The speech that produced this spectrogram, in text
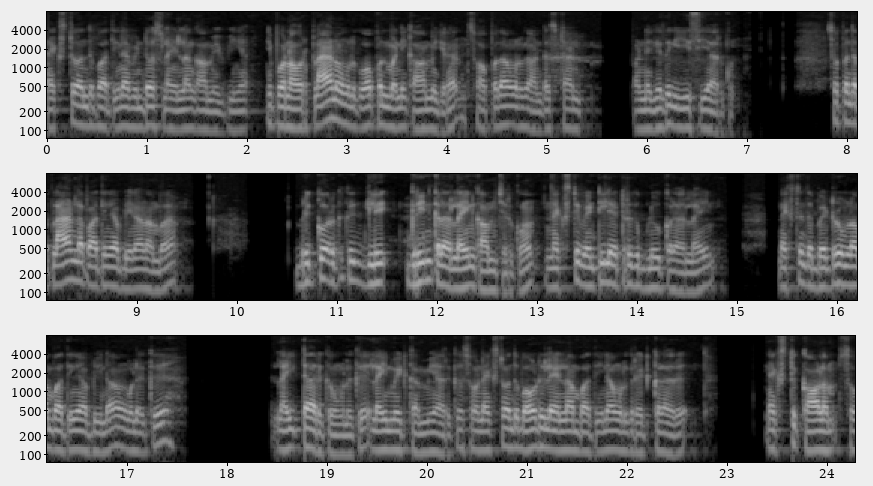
நெக்ஸ்ட்டு வந்து பார்த்தீங்கன்னா விண்டோஸ் லைன்லாம் காமிப்பீங்க. இப்போ நான் ஒரு பிளான் உங்களுக்கு ஓப்பன் பண்ணி காமிக்கிறேன். ஸோ அப்போ தான் உங்களுக்கு அண்டர்ஸ்டாண்ட் பண்ணிக்கிறதுக்கு ஈஸியாக இருக்கும். ஸோ இப்போ இந்த பிளானில் பார்த்தீங்க அப்படின்னா நம்ம பிரிக் ஒர்க்குக்கு க்ளீ க்ரீன் கலர் லைன் காமிச்சிருக்கோம். நெக்ஸ்ட்டு வென்டிலேட்டருக்கு ப்ளூ கலர் லைன் நெக்ஸ்ட் இந்த பெட்ரூம்லாம் பார்த்தீங்க அப்படின்னா உங்களுக்கு லைட்டாக இருக்குது உங்களுக்கு. லைன் வெயிட் கம்மியாக இருக்குது ஸோ நெக்ஸ்ட் வந்து பவுண்டரி லைன்லாம் பார்த்தீங்கன்னா உங்களுக்கு red colour next column so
